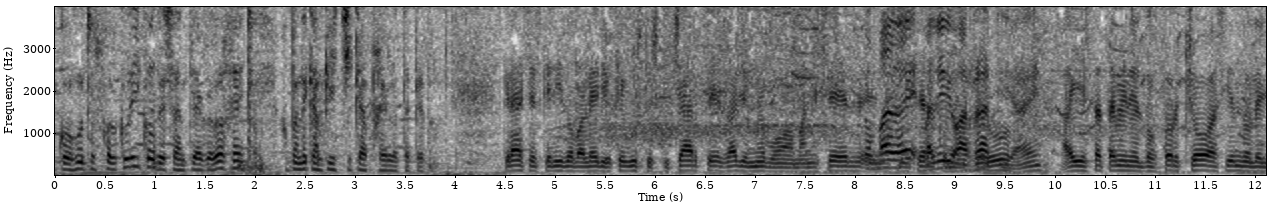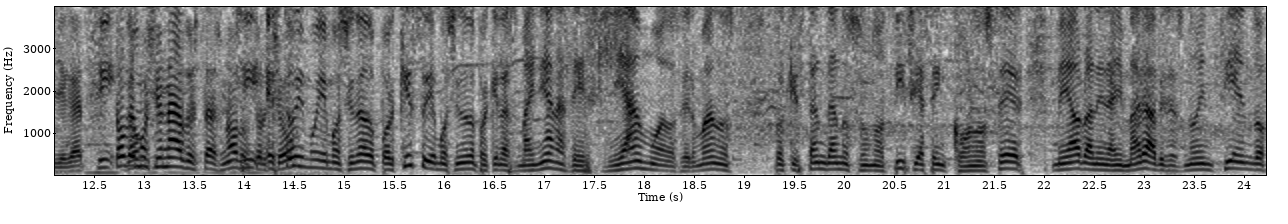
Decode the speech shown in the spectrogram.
Conjuntos Folclóricos de Santiago Doje, Jopane Campi Chica Gilata Pedro. Gracias, querido Valerio. Qué gusto escucharte. Radio Nuevo Amanecer. Don Valerio Arratia. ¿eh? Ahí está también el doctor Cho haciéndole llegar. Sí, Todo don... emocionado estás, ¿no, sí, doctor Cho? Estoy muy emocionado. ¿Por qué estoy emocionado? Porque en las mañanas les llamo a los hermanos porque están dando sus noticias en conocer, me hablan en Aymara, a veces no entiendo,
